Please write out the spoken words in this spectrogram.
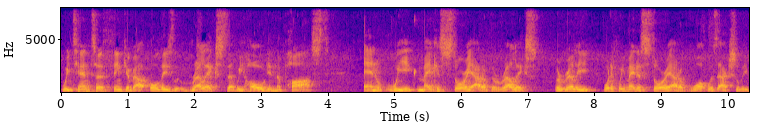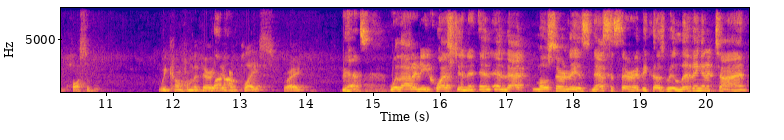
we tend to think about all these relics that we hold in the past, and we make a story out of the relics. But really, what if we made a story out of what was actually possible? We come from a very wow. different place, right? Yes, without any question. And, and that most certainly is necessary because we're living in a time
